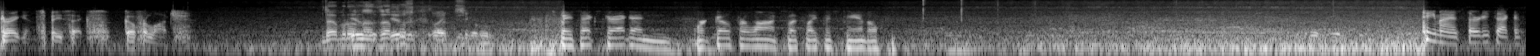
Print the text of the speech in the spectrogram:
Dragon, SpaceX, go for launch. Добро на запуск. SpaceX Dragon, we're go for launch. Let's light this candle. T minus 30 seconds.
